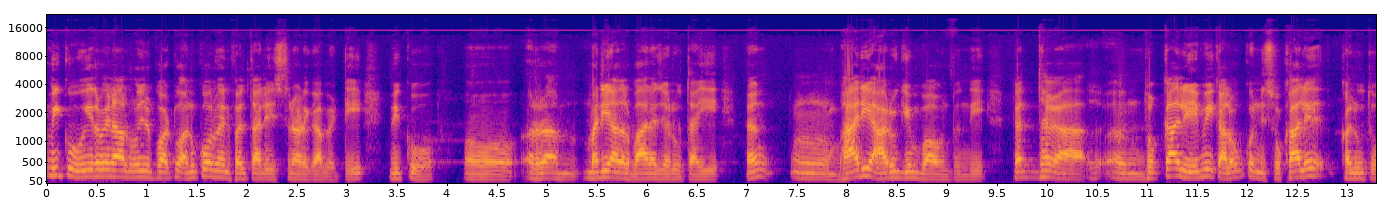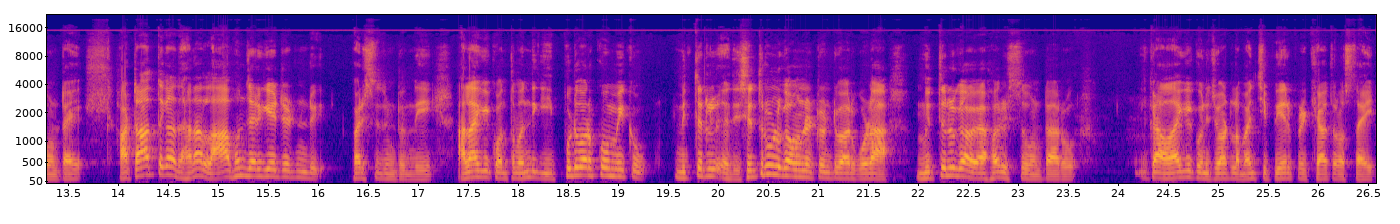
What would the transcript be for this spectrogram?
మీకు ఇరవై నాలుగు రోజుల పాటు అనుకూలమైన ఫలితాలు ఇస్తున్నాడు కాబట్టి మీకు ర- మర్యాదలు బాగానే జరుగుతాయి. భారీ ఆరోగ్యం బాగుంటుంది. పెద్దగా దుఃఖాలు ఏమీ కలవు. కొన్ని సుఖాలే కలుగుతూ ఉంటాయి. హఠాత్తుగా ధన లాభం జరిగేటటువంటి పరిస్థితి ఉంటుంది. అలాగే కొంతమందికి ఇప్పటి వరకు మీకు మిత్రులు అది శత్రువులుగా ఉన్నటువంటి వారు కూడా మిత్రులుగా వ్యవహరిస్తూ ఉంటారు. ఇంకా అలాగే కొన్ని చోట్ల మంచి పేరు ప్రఖ్యాతులు వస్తాయి.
